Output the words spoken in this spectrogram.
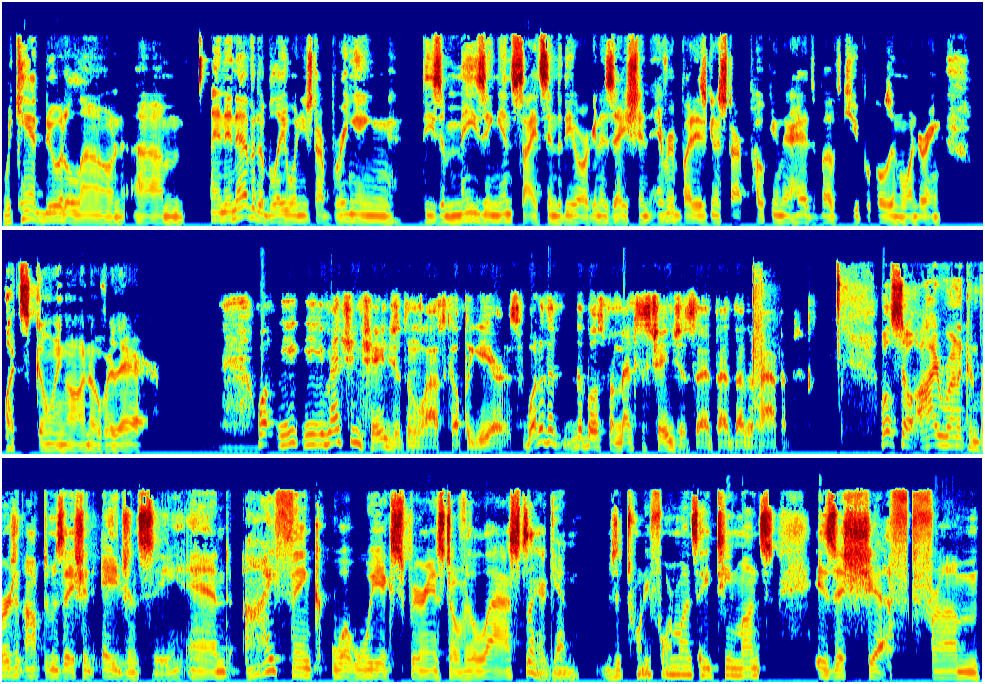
we can't do it alone. Um, and inevitably, when you start bringing these amazing insights into the organization, everybody's going to start poking their heads above the cubicles and wondering what's going on over there. Well, you, you mentioned changes in the last couple of years. What are the, the most momentous changes that, that, that have happened? Well, so I run a conversion optimization agency, and I think what we experienced over the last, again, was it 24 months, 18 months, is a shift from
